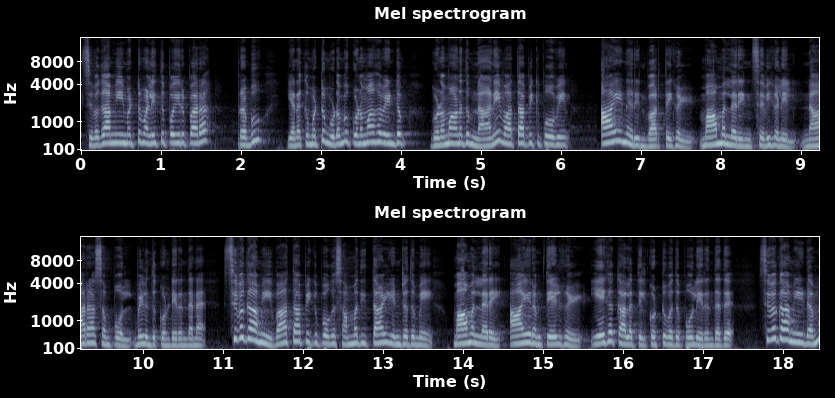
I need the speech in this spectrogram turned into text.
சிவகாமியை மட்டும் அழைத்து போயிருப்பாரா? பிரபு எனக்கு மட்டும் உடம்பு குணமாக வேண்டும். குணமானதும் நானே வாத்தாப்பிக்கு போவேன். ஆயனரின் வார்த்தைகள் மாமல்லரின் செவிகளில் நாராசம் போல் விழுந்து கொண்டிருந்தன. சிவகாமி வாத்தாப்பிக்கு போக சம்மதித்தாள் என்றதுமே மாமல்லரை ஆயிரம் தேள்கள் ஏக காலத்தில் கொட்டுவது போல் இருந்தது. சிவகாமியிடம்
